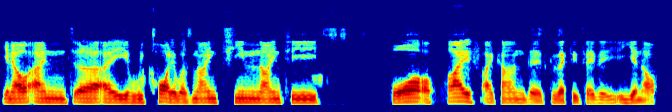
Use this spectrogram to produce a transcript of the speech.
you know, and, uh, I recall it was 1994 or five. I can't exactly say the year now.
